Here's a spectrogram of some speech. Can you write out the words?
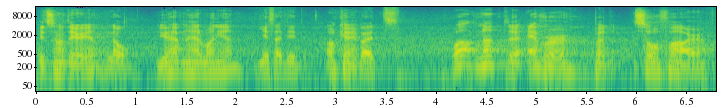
It's not there yet. No. You haven't had one yet. Yes, I did. Okay. But well, not uh, ever, but so far.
